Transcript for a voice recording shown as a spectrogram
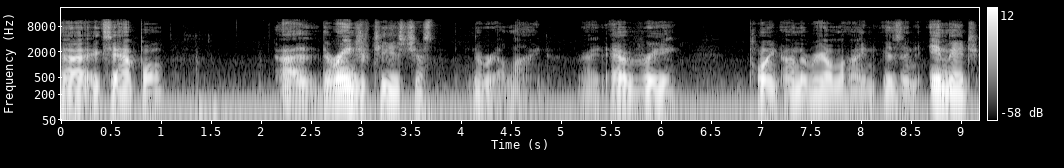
uh, example, uh, the range of t is just the real line, right? Every point on the real line is an image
